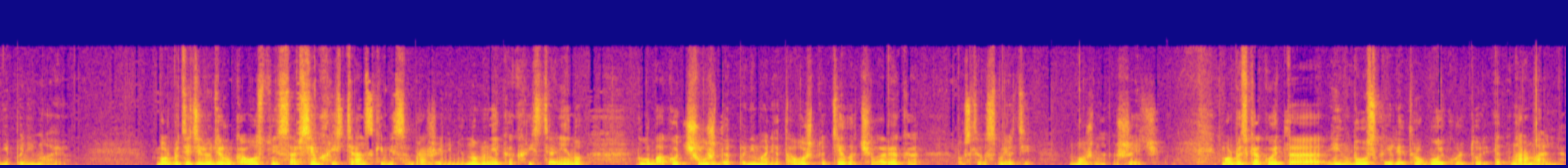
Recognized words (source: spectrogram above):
не понимаю. Может быть, эти люди руководствуются не совсем христианскими соображениями, но мне, как христианину, глубоко чуждо понимание того, что тело человека после его смерти можно сжечь. Может быть, в какой-то индусской или другой культуре это нормально.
